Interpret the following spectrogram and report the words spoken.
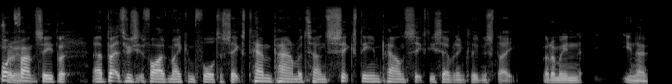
quite true. fancied. But- uh, Bet three six five make them four to six. Ten pound return, sixteen pound sixty seven, including stake. But I mean, you know,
